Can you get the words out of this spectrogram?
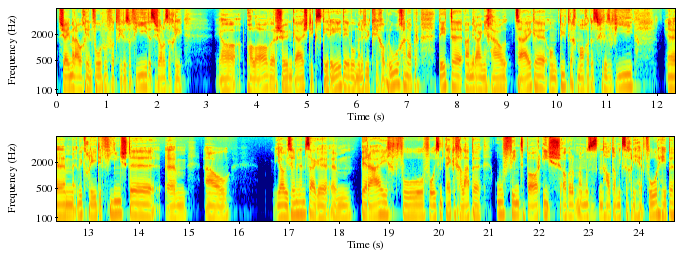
Das ist ja immer auch ein, ein Vorwurf von der Philosophie, das ist alles ein bisschen ja, Palaver, schön geistiges Gerede, wo man nicht wirklich brauchen kann. Aber dort äh, wollen wir eigentlich auch zeigen und deutlich machen, dass Philosophie ähm, wirklich den feinsten ähm, auch, ja, wie soll man das sagen, ähm, Bereich von, von unserem täglichen Leben auffindbar ist. Aber man muss es dann halt ein bisschen hervorheben,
